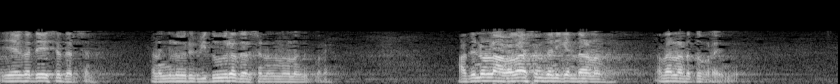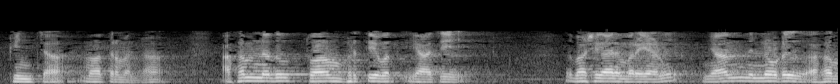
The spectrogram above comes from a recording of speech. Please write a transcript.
ഏകദേശ ദർശനം അല്ലെങ്കിൽ ഒരു വിദൂര ദർശനം എന്ന് വേണമെങ്കിൽ പറയാം. അതിനുള്ള അവകാശം തനിക്ക് എന്താണ്? അതാണ് അടുത്ത് പറയുന്നത്. കിഞ്ച മാത്രമല്ല അഹം നതു ത്വാം ഭൃത്യവത് യാചേ. ഭാഷകാരൻ പറയാണ് ഞാൻ നിന്നോട് അഹം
